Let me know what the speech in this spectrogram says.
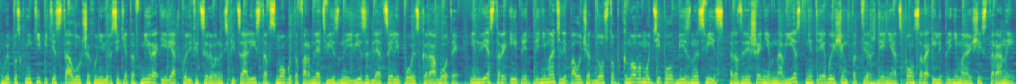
Выпускники 500 лучших университетов мира и ряд квалифицированных специалистов смогут оформлять визные визы для целей поиска работы. Инвесторы и предприниматели получат доступ к новому типу бизнес-виз – разрешением на въезд, не требующим подтверждения от спонсора или принимающей стороны.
